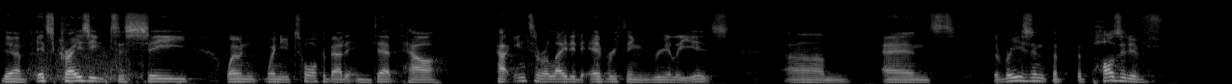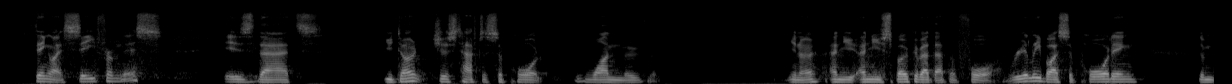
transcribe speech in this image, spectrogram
yeah, it's crazy to see when when you talk about it in depth how how interrelated everything really is, um, and the reason the the positive thing I see from this is that you don't just have to support one movement you know, and you and you spoke about that before. Really, by supporting the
